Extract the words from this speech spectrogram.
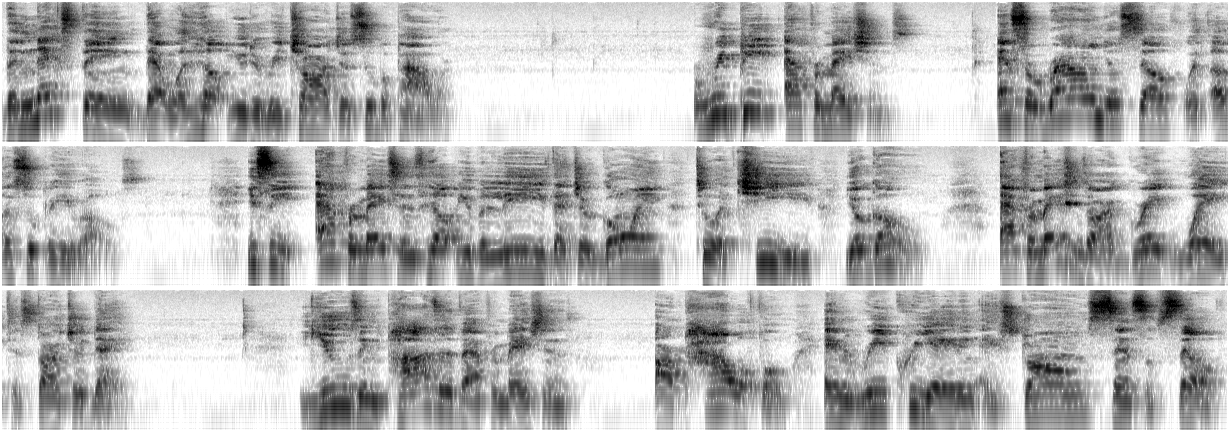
the next thing that will help you to recharge your superpower repeat affirmations and surround yourself with other superheroes. You see, affirmations help you believe that you're going to achieve your goal. Affirmations are a great way to start your day using positive affirmations are powerful in recreating a strong sense of self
